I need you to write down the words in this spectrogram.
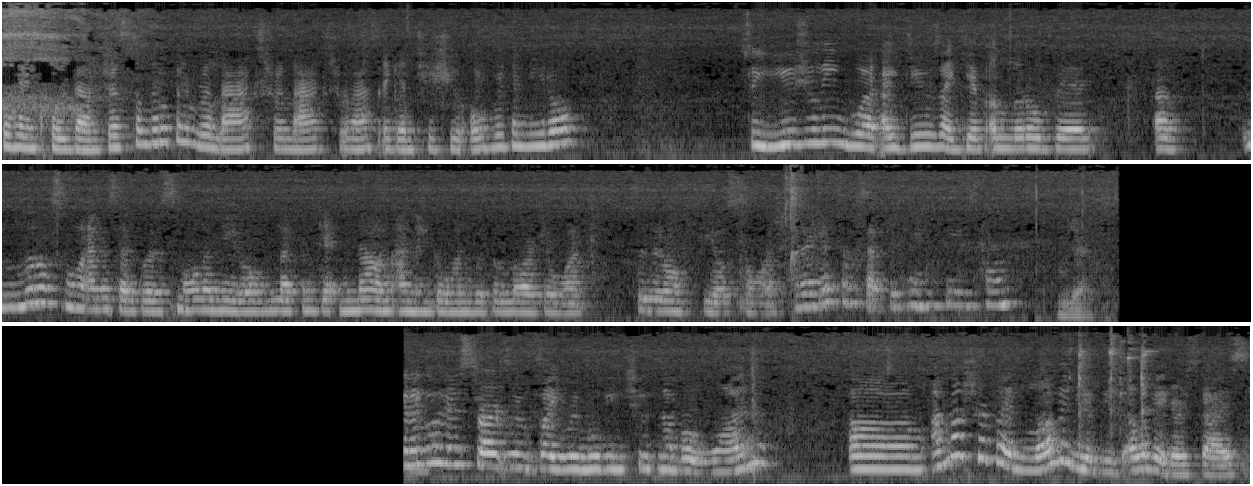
Go ahead and close down just a little bit. Relax, relax, relax. Again, tissue over the needle. So usually what I do is I give a little bit of a little small anesthetic with a smaller needle, let them get numb, and then go in with the larger one so they don't feel so much. Can I get some septic please, hon? Yes. I go ahead and start by removing tooth number one? Um, I'm not sure if I love any of these elevators, guys.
